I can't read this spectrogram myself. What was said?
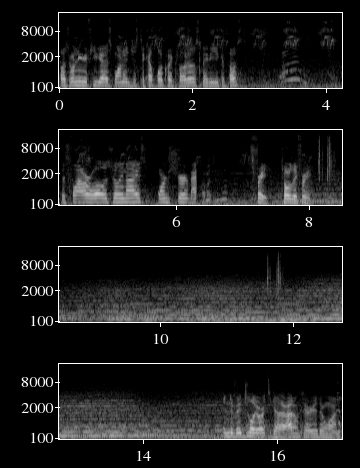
was wondering if you guys wanted just a couple of quick photos maybe you could post. This flower wall is really nice. Orange shirt. How much is it? It's free. Totally free. Individually or together. I don't care either one.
